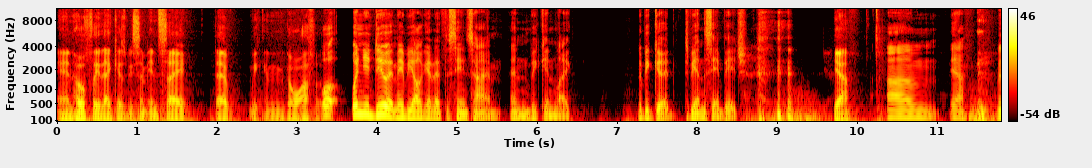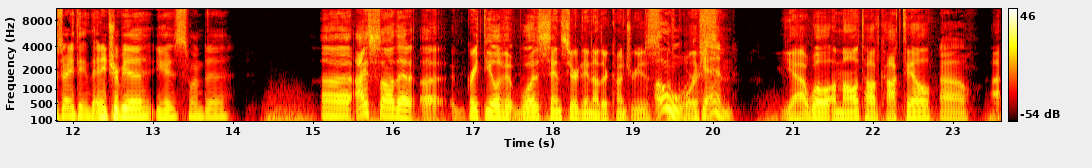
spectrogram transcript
and hopefully that gives me some insight that we can go off of. Well, when you do it, maybe I'll get it at the same time, and we can like. It'd be good to be on the same page. Yeah. Um. Yeah. Was there anything, any trivia you guys wanted to? Uh, I saw that uh, a great deal of it was censored in other countries. of Oh, course. again. Yeah, well, a Molotov cocktail. Oh. I,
